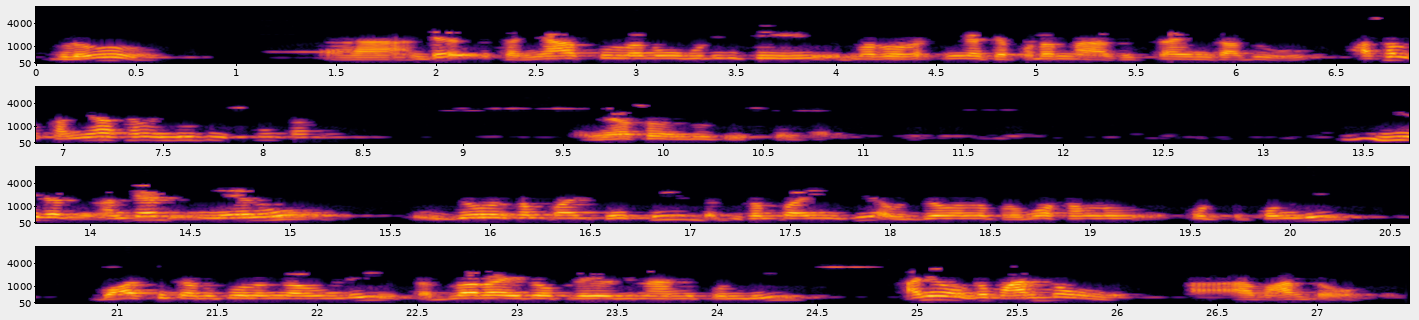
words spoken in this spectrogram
ఇప్పుడు అంటే సన్యాసులను గురించి మరో రకంగా చెప్పడం నా అభిప్రాయం కాదు. అసలు సన్యాసం ఎందుకు తీసుకుంటారు? సన్యాసం ఎందుకు తీసుకుంటారు? ఈ రకం అంటే నేను ఉద్యోగం సంపాదించేసి డబ్బు సంపాదించి ఆ ఉద్యోగంలో ప్రమోషన్లు పొంది- బాసుకు అనుకూలంగా ఉండి తద్వారా ఏదో ప్రయోజనాన్ని పొంది అని ఒక మార్గం ఉంది. ఆ మార్గం ఉంది.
